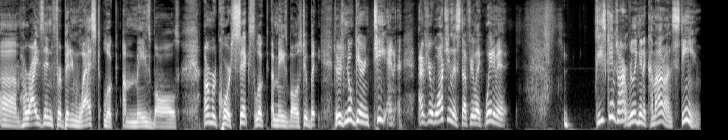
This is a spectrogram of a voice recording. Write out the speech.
Um, Horizon Forbidden West looked amazeballs. Armored Core 6 looked amazeballs too, but there's no guarantee. And as you're watching this stuff, you're like, wait a minute. These games aren't really going to come out on Steam.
